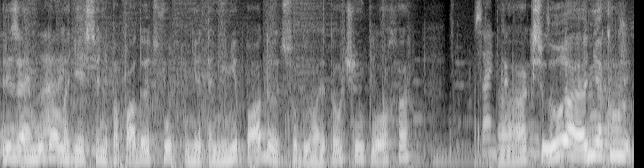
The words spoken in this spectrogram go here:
Срезаем угол, Ай. надеюсь, они попадают в. Нет, они не падают с угла, это очень плохо. Сань, как Так, мне сюда, они окружили.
